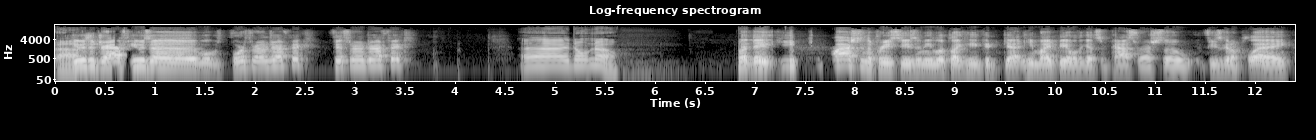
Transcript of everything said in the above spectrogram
Uh, he was a draft. He was a what was fourth round draft pick, fifth round draft pick. uh, I don't know. But they they, he flashed in the preseason. He looked like he could get. He might be able to get some pass rush. So if he's going to play,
